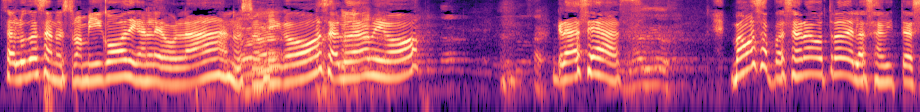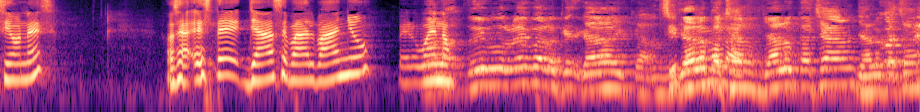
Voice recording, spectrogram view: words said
saludos a nuestro amigo, díganle hola a nuestro amigo, saluda amigo. Gracias. Vamos a pasar a otra de las habitaciones. O sea, este ya se va al baño, pero bueno. Luego, luego a lo que. Ay, cabrón, Sí, ya lo pongamos la- cacharon, ya lo cacharon, ya lo cacharon.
